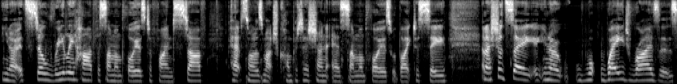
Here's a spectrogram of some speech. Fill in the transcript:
you know it's still really hard for some employers to find staff. Perhaps not as much competition as some employers would like to see. And I should say, you know, w- wage rises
